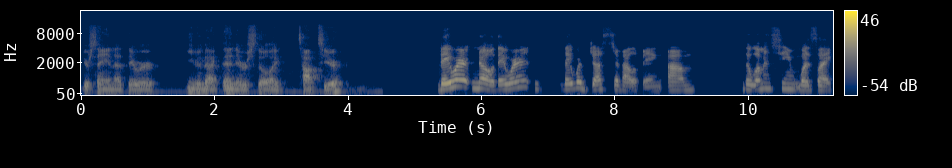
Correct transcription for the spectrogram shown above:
you're saying that they were even back then they were still like top tier? They were no, they were they were just developing. Um, the women's team was like,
